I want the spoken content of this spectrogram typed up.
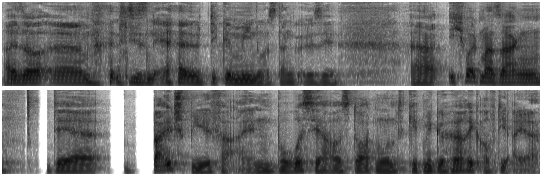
Also, ähm, die sind eher dicke Minus, dank Özil. Äh, ich wollte mal sagen, der Ballspielverein Borussia aus Dortmund geht mir gehörig auf die Eier.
